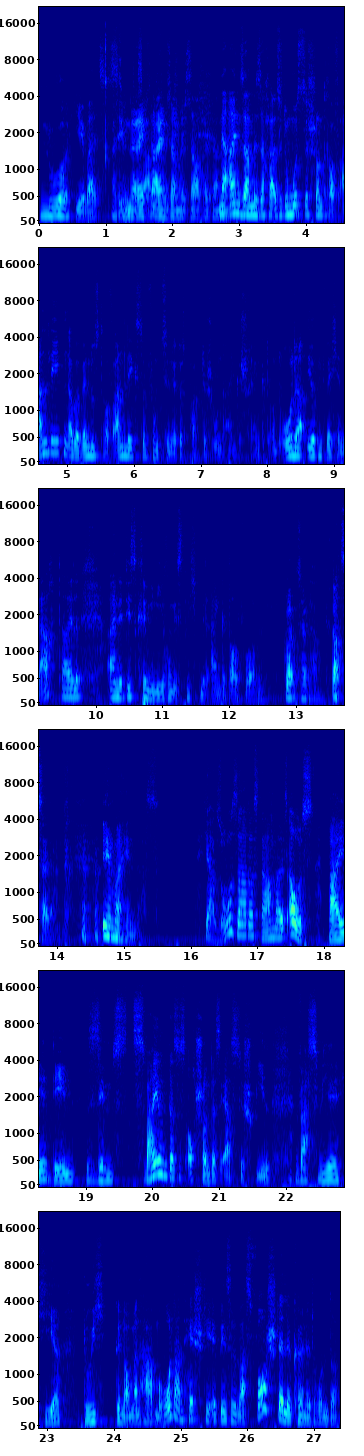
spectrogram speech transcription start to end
nur jeweils Also Sim eine des recht einsame. Sache dann. Eine einsame Sache, also du musst es schon drauf anlegen, aber wenn du es drauf anlegst, dann funktioniert das praktisch uneingeschränkt. Und ohne irgendwelche Nachteile, eine Diskriminierung ist nicht mit eingebaut worden. Gott sei Dank. Gott sei Dank. Immerhin das. Ja, so sah das damals aus bei den Sims 2 und das ist auch schon das erste Spiel, was wir hier durchgenommen haben. Roland, hast dir ein bisschen was vorstellen können drunter?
